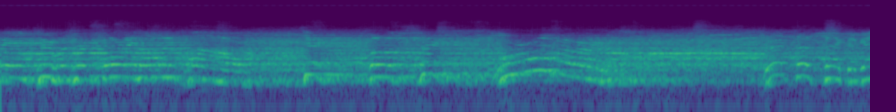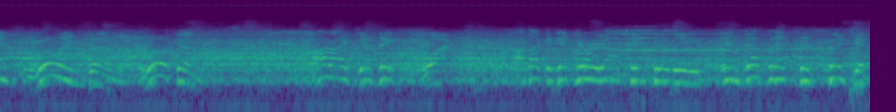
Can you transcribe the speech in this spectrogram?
weighing 249 pounds, Jake the Snake Roberts. Jake the Snake against Willington Wilkins. All right, Jesse. What? I'd like to get your reaction to the indefinite suspension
